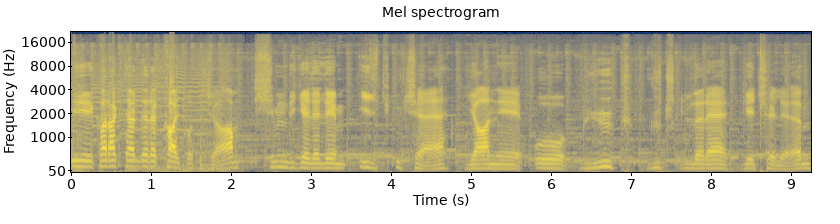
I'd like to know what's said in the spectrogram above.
e, karakterlere kalp atacağım. Şimdi gelelim ilk üçe. Yani o büyük güçlülere geçelim.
